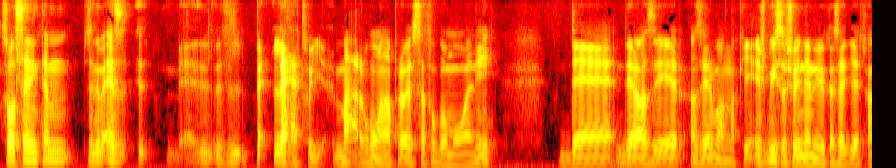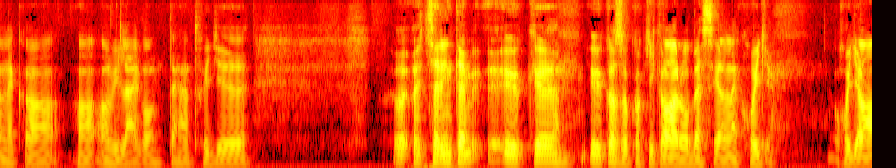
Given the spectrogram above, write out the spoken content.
Szóval szerintem, szerintem ez, lehet, hogy már holnapra össze fogom olni, de, de azért, azért vannak ilyen. És biztos, hogy nem ők az egyetlenek a, a, a világon. Tehát, hogy hogy szerintem ők, ők azok, akik arról beszélnek, hogy, hogy a,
